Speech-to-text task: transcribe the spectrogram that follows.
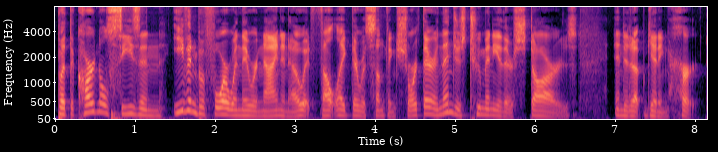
But the cardinals season even before when they were 9 and 0 it felt like there was something short there and then just too many of their stars ended up getting hurt.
